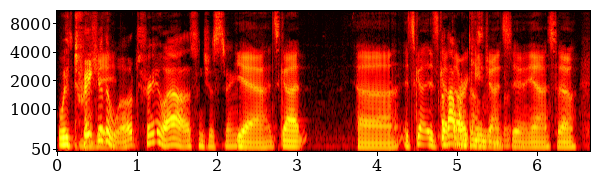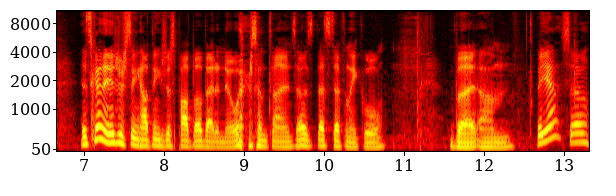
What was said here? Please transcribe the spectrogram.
with Trigger the World Tree. Wow, that's interesting. Yeah, it's got uh, it's got it's got oh, the Arcane Giants too. Yeah, so it's kind of interesting how things just pop up out of nowhere sometimes. That was that's definitely cool. But um, but yeah, so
